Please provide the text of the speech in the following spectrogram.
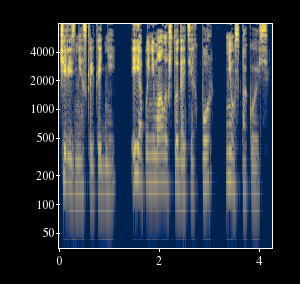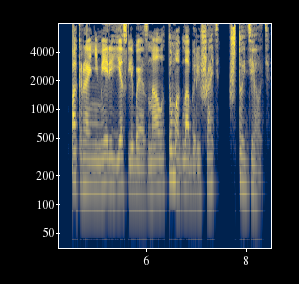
через несколько дней, и я понимала, что до тех пор не успокоюсь. По крайней мере, если бы я знала, то могла бы решать, что делать.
